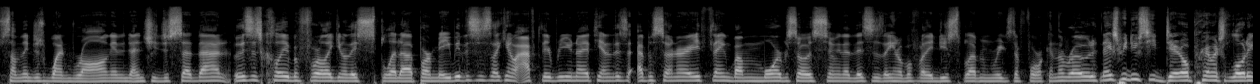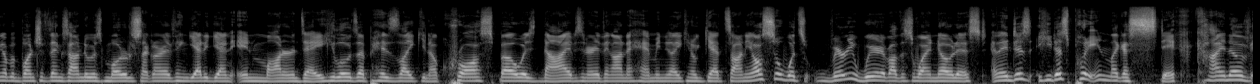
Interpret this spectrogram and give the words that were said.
something just went wrong and then she just said that. But this is clearly before like you know they split up, or maybe this is like you know after they reunite at the end of this episode or anything. But I'm more so assuming that this is like, you know before they do split up and reach the fork in the road. Next we do see Daryl pretty much loading up a bunch of things onto his motorcycle and everything yet again in modern day. He loads up his like you know crossbow, his knives and everything onto him, and he like you know gets on. He also what's very weird about this, is what I noticed, and it just he does put in like a stick kind of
